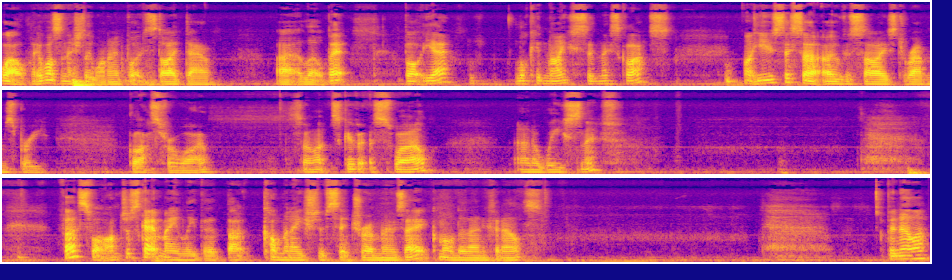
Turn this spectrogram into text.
well, it was initially one head, but it's died down uh, a little bit. But yeah, looking nice in this glass. I've used this uh, oversized Ramsbury glass for a while. So let's give it a swirl and a wee sniff. First of all, I'm just getting mainly the, that combination of Citra and Mosaic more than anything else. Vanilla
